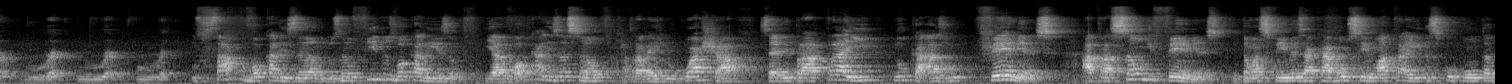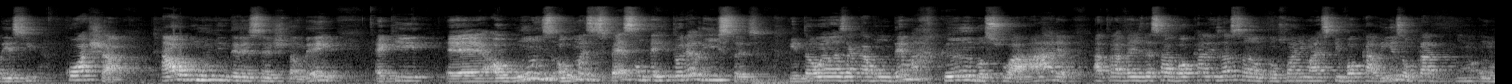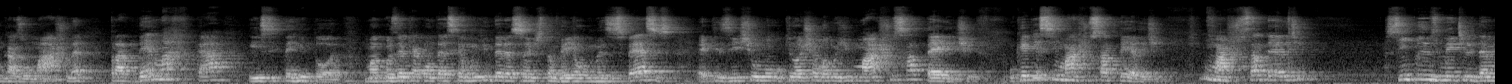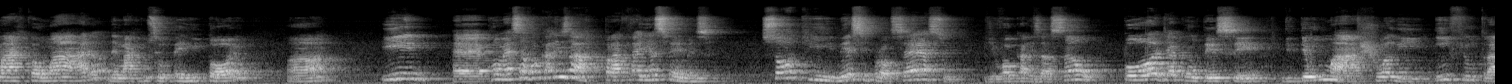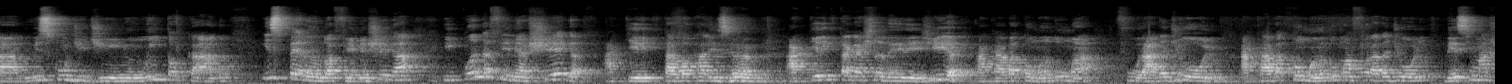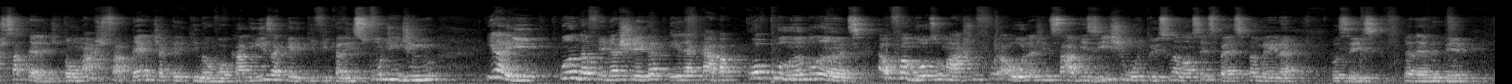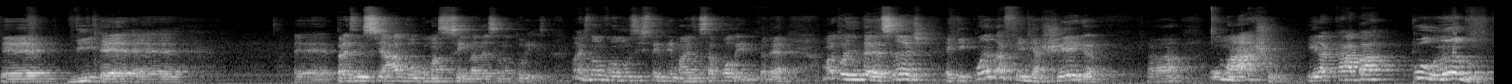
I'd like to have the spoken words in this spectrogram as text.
O sapo vocalizando, os anfíbios vocalizam e a vocalização através do coachar serve para atrair, no caso, fêmeas, atração de fêmeas. Então as fêmeas acabam sendo atraídas por conta desse coachar. Algo muito interessante também é que é, alguns, algumas espécies são territorialistas, então elas acabam demarcando a sua área através dessa vocalização. Então são animais que vocalizam para, no caso o macho, né, para demarcar esse território. Uma coisa que acontece que é muito interessante também em algumas espécies é que existe um, o que nós chamamos de macho satélite. O que é esse macho satélite? O macho satélite simplesmente ele demarca uma área, demarca o seu território. Ah, e é, começa a vocalizar para atrair as fêmeas. Só que nesse processo de vocalização pode acontecer de ter um macho ali infiltrado, escondidinho, intocado, esperando a fêmea chegar. E quando a fêmea chega, aquele que está vocalizando, aquele que está gastando energia, acaba tomando uma furada de olho, acaba tomando uma furada de olho desse macho satélite. Então, macho satélite é aquele que não vocaliza, aquele que fica ali escondidinho. E aí, quando a fêmea chega, ele acaba copulando antes. É o famoso macho fura-olho, a gente sabe, existe muito isso na nossa espécie também, né? Vocês já devem ter é, vi, é, é, é presenciado alguma cena dessa natureza. Mas não vamos estender mais essa polêmica, né? Uma coisa interessante é que quando a fêmea chega, Tá? O macho, ele acaba pulando,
